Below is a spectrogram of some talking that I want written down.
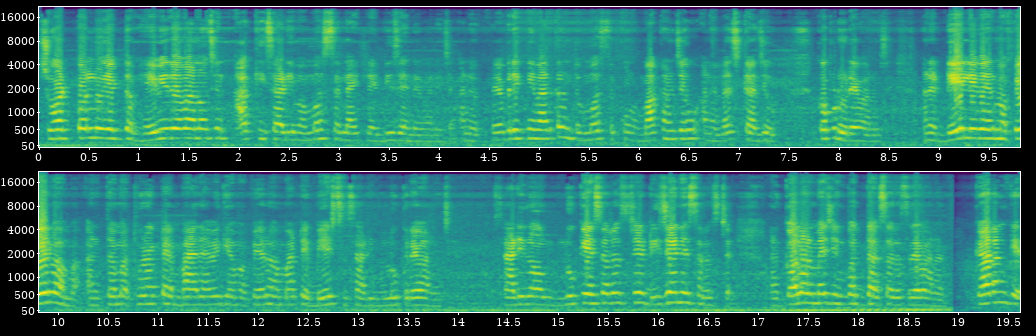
શોર્ટ પલ્લું એકદમ હેવી રહેવાનો છે ને આખી સાડીમાં મસ્ત લાઇટ લાઇટ ડિઝાઇન રહેવાની છે. અને ફેબ્રિકની વાત કરું તો મસ્ત કૂણું માખણ જેવું અને લચકા જેવું કપડું રહેવાનું છે. અને ડેલી વેરમાં પહેરવામાં અને તમારે થોડાક ટાઈમ બહાર આવી ગયા પહેરવા માટે બેસ્ટ સાડીનું લુક રહેવાનું છે. સાડીનો લુકે સરસ છે ડિઝાઇન સરસ છે અને કલર મેચિંગ બધા સરસ રહેવાના. કારણ કે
